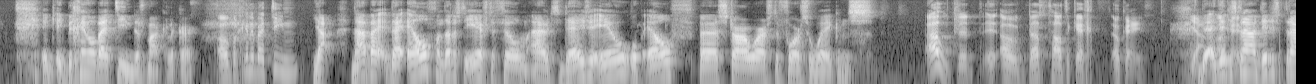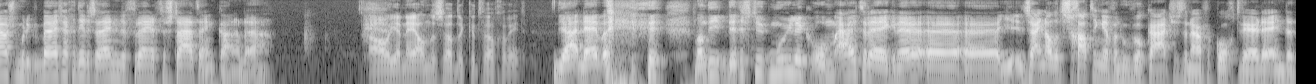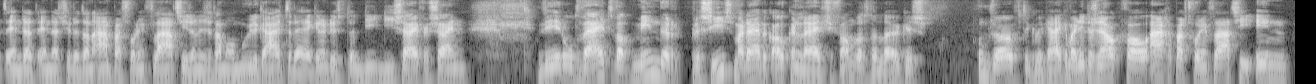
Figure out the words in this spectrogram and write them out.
Ik, ik begin wel bij 10, dat is makkelijker. Oh, we beginnen bij 10? Ja, nou bij, bij 11, want dat is de eerste film uit deze eeuw. Op 11 uh, eh, Star Wars The Force Awakens. Oh, dat, oh, dat had ik echt. Oké. Ja, dit, is trouw, dit is trouwens, moet ik erbij zeggen, dit is alleen in de Verenigde Staten en Canada. Oh ja, nee, anders had ik het wel geweten. Ja, nee, want die, dit is natuurlijk moeilijk om uit te rekenen. Uh, uh, er zijn altijd schattingen van hoeveel kaartjes er nou verkocht werden. En, dat, en, dat, en als je dat dan aanpast voor inflatie, dan is het allemaal moeilijk uit te rekenen. Dus die, die cijfers zijn wereldwijd wat minder precies. Maar daar heb ik ook een lijstje van, wat wel leuk is om zo even te bekijken. Maar dit is in elk geval aangepast voor inflatie in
